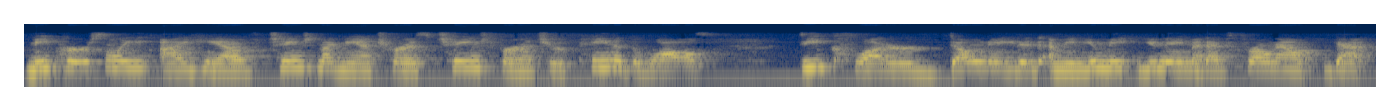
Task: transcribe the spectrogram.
Me personally, I have changed my mattress, changed furniture, painted the walls, decluttered, donated. I mean, you meet, you name it. I've thrown out, got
